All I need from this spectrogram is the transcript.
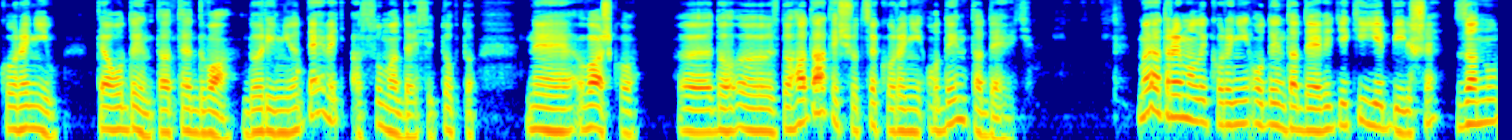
коренів Т1 та Т2 дорівнює 9, а сума 10. Тобто не важко е, е, здогадати, що це корені 1 та 9. Ми отримали корені 1 та 9, які є більше за 0,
